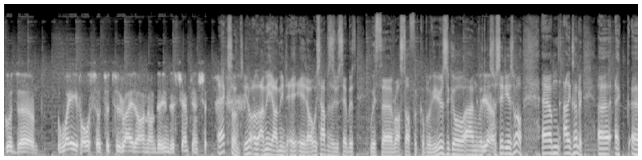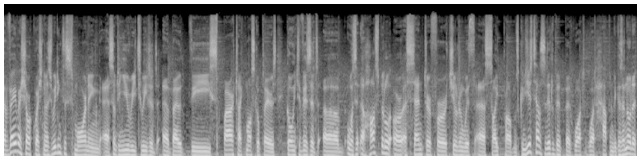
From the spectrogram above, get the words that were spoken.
good uh, wave also to, to ride on on the in this championship. Excellent. You know, I mean, I mean, it, it always happens as we said with with uh, Rostov a couple of years ago and with yeah. Leicester City as well. Um, Alexander, uh, a, a, very very short question. I was reading this morning uh, something you retweeted about the Spartak Moscow players going to visit. Uh, was it a hospital or a centre for children with uh, sight problems? Can you just tell us a little bit about what what happened? Because I know that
